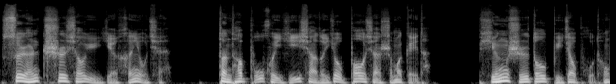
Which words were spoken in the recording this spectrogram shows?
虽然池小雨也很有钱，但他不会一下子又包下什么给他。平时都比较普通，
